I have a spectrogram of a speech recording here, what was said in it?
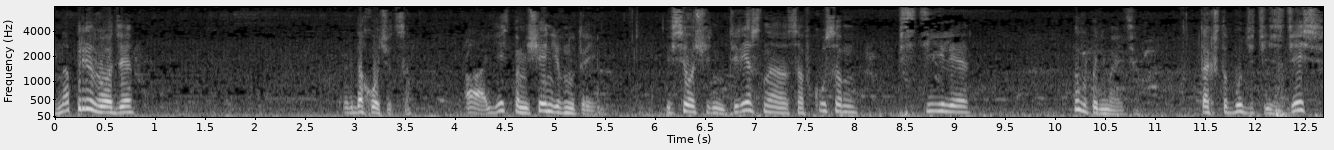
на природе, когда хочется. А есть помещение внутри. И все очень интересно, со вкусом, в стиле. Ну, вы понимаете. Так что будете здесь,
